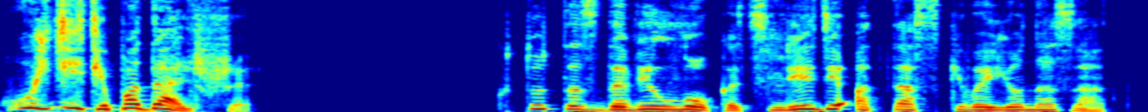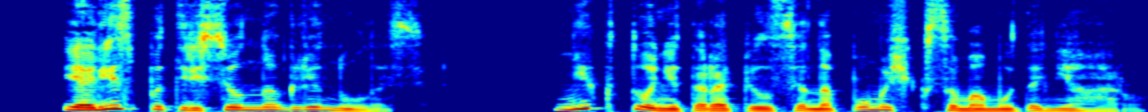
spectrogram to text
Уйдите подальше! Кто-то сдавил локоть леди, оттаскивая ее назад, и Алис потрясенно оглянулась. Никто не торопился на помощь к самому Даниару.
